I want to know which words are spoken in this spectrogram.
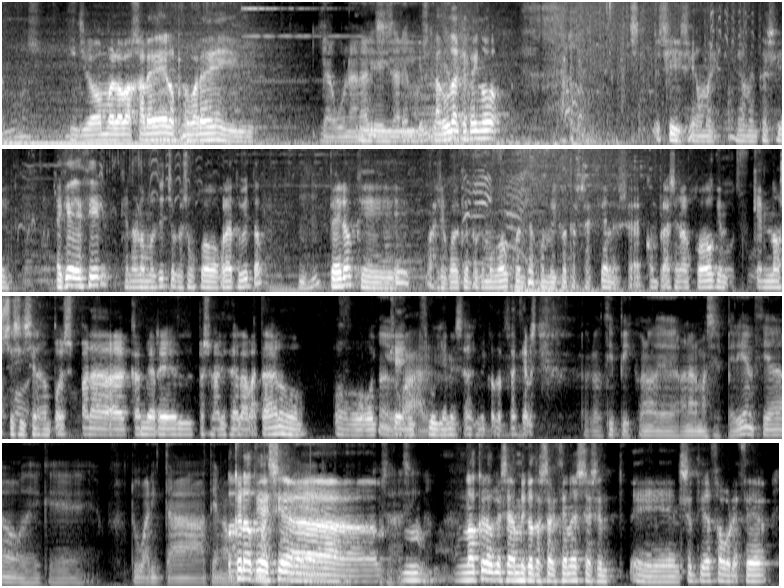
Yo me lo bajaré, lo probaré y. Y algún análisis haremos. La duda que tengo. Sí, sí, hombre, obviamente sí. Hay que decir, que no lo hemos dicho, que es un juego gratuito, pero que, al igual que Pokémon GO, cuenta con microtransacciones. O sea, compras en el juego que, no sé si serán pues para cambiar el personalizar del avatar o, o que influyen esas microtransacciones. Pues lo típico, ¿no? De ganar más experiencia o de que tu varita tenga no creo que sea ¿no? creo que sean microtransacciones en, el sentido de favorecer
